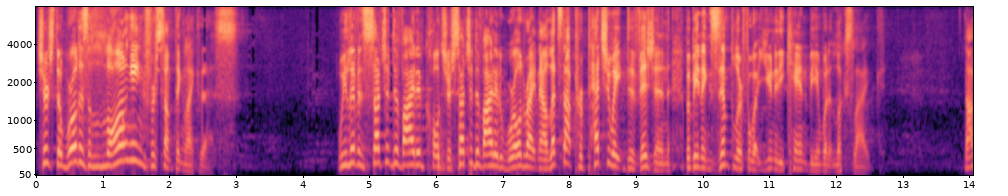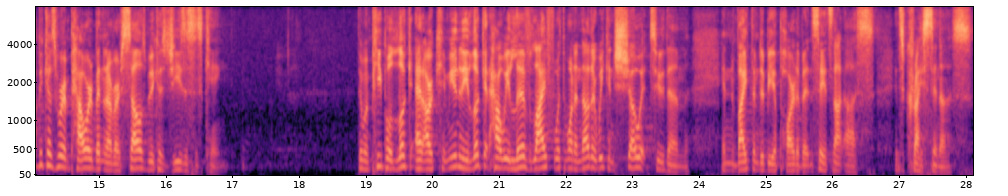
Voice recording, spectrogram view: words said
Church, the world is longing for something like this. We live in such a divided culture, such a divided world right now. Let's not perpetuate division, but be an exemplar for what unity can be and what it looks like. Not because we're empowered in and of ourselves, but because Jesus is King. That when people look at our community, look at how we live life with one another, we can show it to them and invite them to be a part of it and say, it's not us, it's Christ in us.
